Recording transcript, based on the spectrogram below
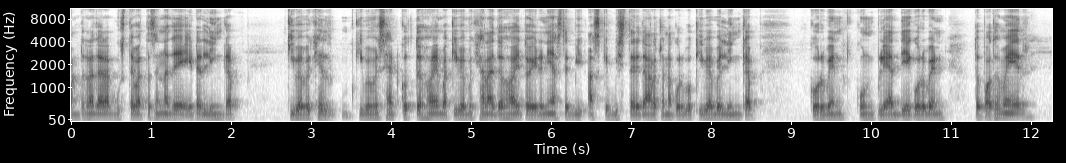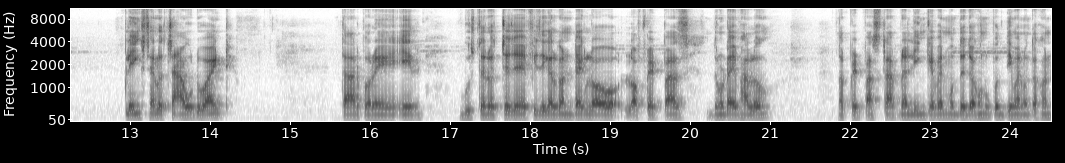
আপনারা যারা বুঝতে পারতেছেন না যে এটা লিঙ্ক আপ কীভাবে খেল, কীভাবে সেট করতে হয় বা কীভাবে খেলাতে হয়, তো এটা নিয়ে বি- আজকে বিস্তারিত আলোচনা করব। কীভাবে লিঙ্ক আপ করবেন, কোন প্লেয়ার দিয়ে করবেন? তো প্রথমে এর প্লেইং স্টাইল হচ্ছে আউট ওয়াইড তারপরে এর বুস্টার হচ্ছে যে ফিজিক্যাল কন্ট্যাক্ট ল লফটেড পাস দুটোটাই ভালো। লফটেড পাসটা আপনার লিঙ্ক অ্যাপের মধ্যে যখন উপর দিয়ে মারবেন তখন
